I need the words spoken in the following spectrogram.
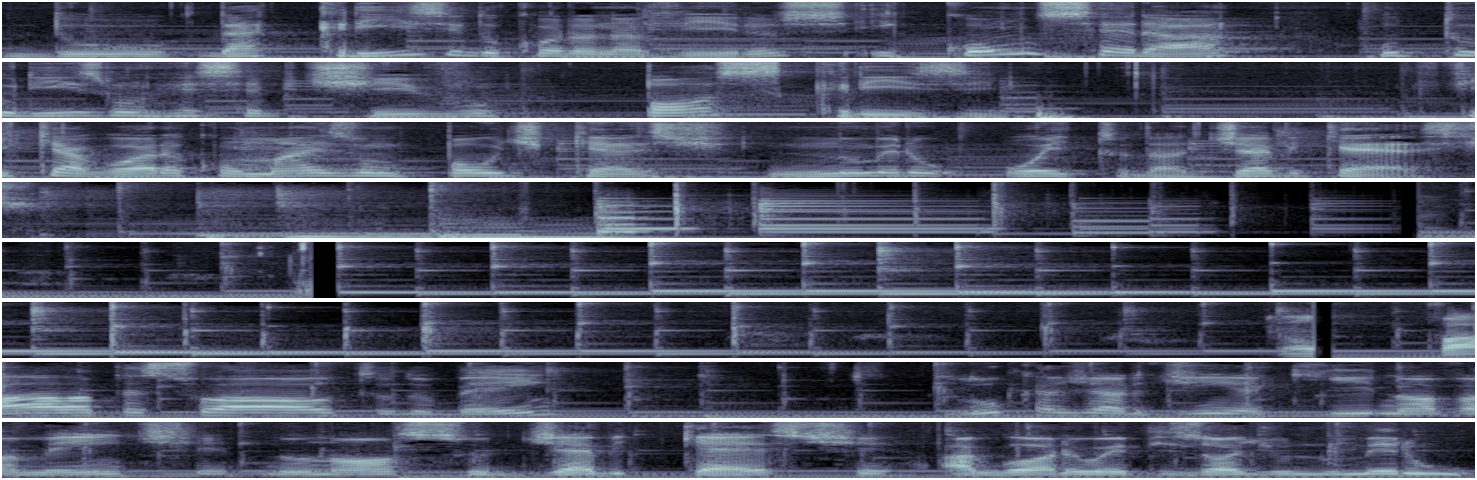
do, da crise do coronavírus e como será o turismo receptivo pós-crise. Fique agora com mais um podcast número 8 da Jabcast. Fala pessoal, tudo bem? Lucas Jardim aqui novamente no nosso Jabcast, agora o episódio número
